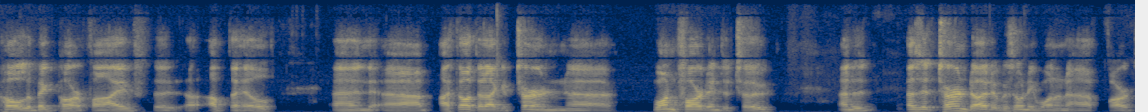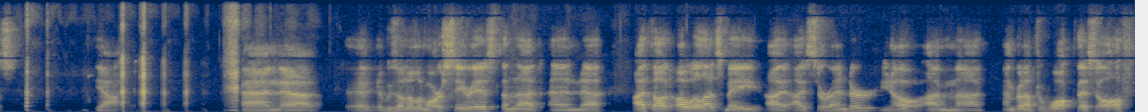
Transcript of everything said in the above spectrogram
hole, the big par five, the, uh, up the hill, and uh, I thought that I could turn uh, one fart into two, and it, as it turned out, it was only one and a half farts. Yeah, and uh, it, it, was a little more serious than that, and uh, I thought, oh well, that's me. I, I surrender. You know, I'm uh, I'm going to have to walk this off.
